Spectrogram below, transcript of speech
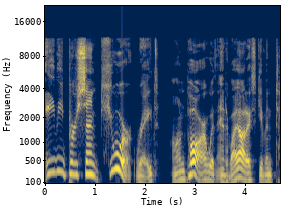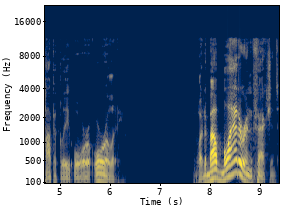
80% cure rate on par with antibiotics given topically or orally. What about bladder infections?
